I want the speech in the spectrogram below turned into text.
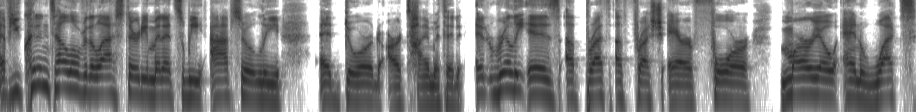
If you couldn't tell over the last 30 minutes, we absolutely adored our time with it. It really is a breath of fresh air for Mario and what,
